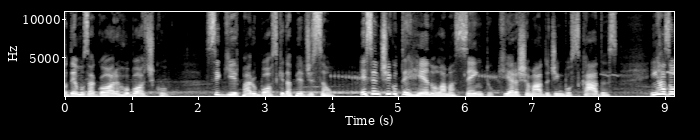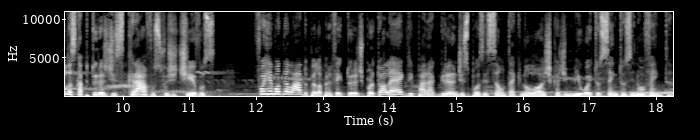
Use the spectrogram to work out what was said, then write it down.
Podemos agora, robótico, seguir para o Bosque da Perdição. Esse antigo terreno lamacento, que era chamado de emboscadas, em razão das capturas de escravos fugitivos, foi remodelado pela Prefeitura de Porto Alegre para a Grande Exposição Tecnológica de 1890.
